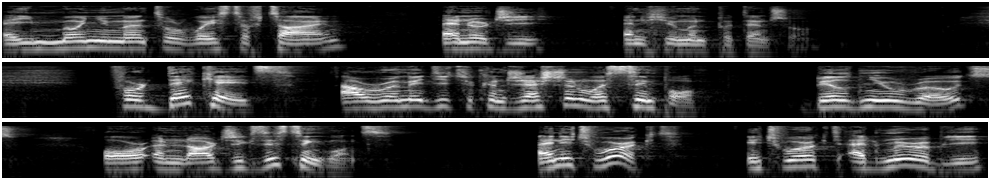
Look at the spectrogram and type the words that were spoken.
a monumental waste of time, energy, and human potential. For decades, our remedy to congestion was simple build new roads or enlarge existing ones. And it worked. It worked admirably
